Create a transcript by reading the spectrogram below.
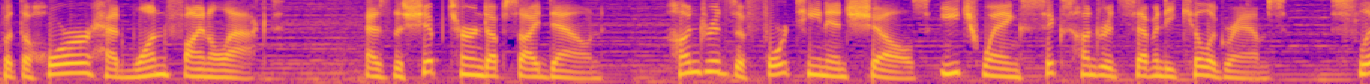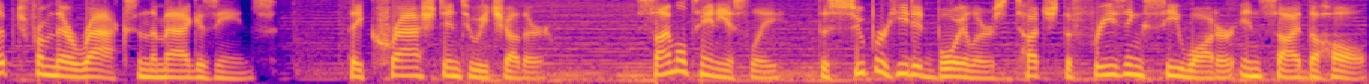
But the horror had one final act. As the ship turned upside down, hundreds of 14-inch shells, each weighing 670 kilograms, slipped from their racks in the magazines. They crashed into each other. Simultaneously, the superheated boilers touched the freezing seawater inside the hull.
